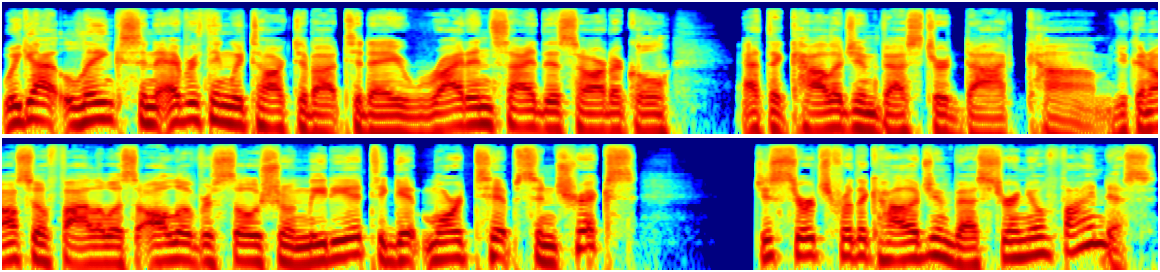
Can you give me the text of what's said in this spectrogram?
we got links and everything we talked about today right inside this article at thecollegeinvestor.com. You can also follow us all over social media to get more tips and tricks. Just search for The College Investor and you'll find us.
